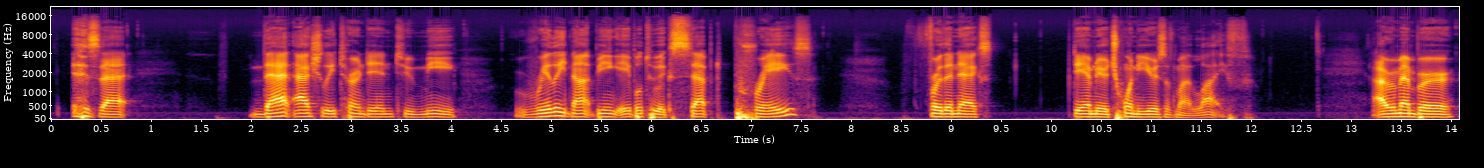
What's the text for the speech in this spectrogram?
is that that actually turned into me really not being able to accept praise for the next damn near 20 years of my life. I remember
